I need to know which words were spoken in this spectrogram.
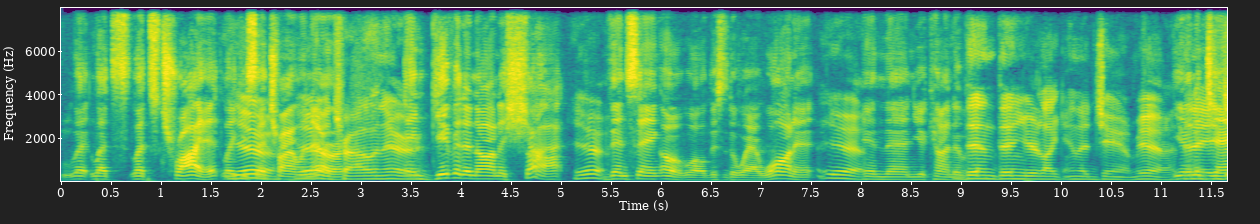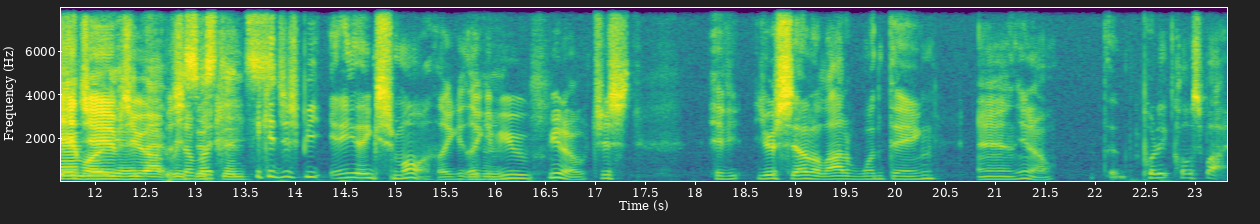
let, let's let's try it," like you said, trial and yeah, error, Trial and error. and give it an honest shot, Yeah. then saying, "Oh, well, this is the way I want it," yeah. and then you kind of then then you're like in a jam, yeah. You're in Then a it- jam it, or you're jams in you that up stuff like- resistance. it could just be anything small. Like like if you you know just if you- you're selling a lot of one thing, and you know, then put it close by.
